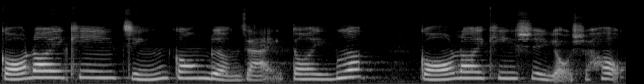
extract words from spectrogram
功能在堆吧。古来是有时候，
